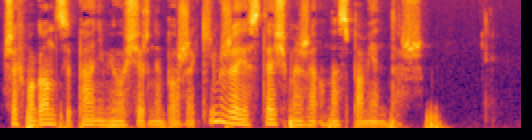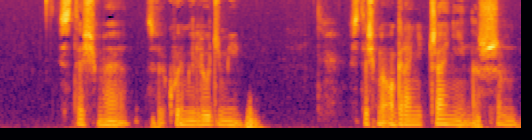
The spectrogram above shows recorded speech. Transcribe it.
Wszechmogący Panie miłosierny Boże, kimże jesteśmy, że o nas pamiętasz? Jesteśmy zwykłymi ludźmi. Jesteśmy ograniczeni naszym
